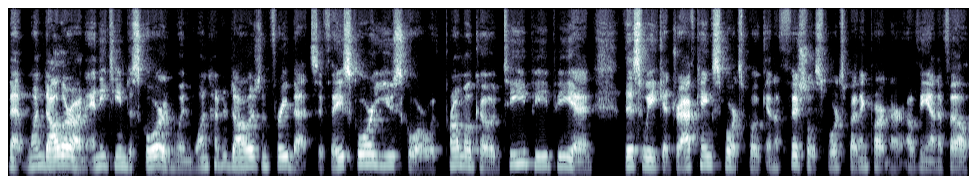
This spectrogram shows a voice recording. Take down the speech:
Bet $1 on any team to score and win $100 in free bets. If they score, you score with promo code TPPN this week at DraftKings Sportsbook, an official sports betting partner of the NFL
